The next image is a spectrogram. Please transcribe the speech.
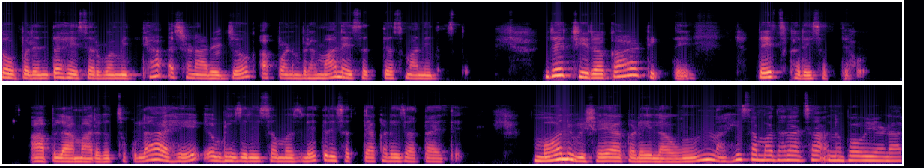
तोपर्यंत हे सर्व मिथ्या असणारे जग आपण भ्रमाने सत्यच मानित असतो. जे चिरकाळ टिकते तेच खरे सत्य होय. आपला मार्ग चुकला आहे एवढे जरी समजले तरी सत्याकडे जाता येते. मन विषयाकडे लावून नाही समाधानाचा अनुभव येणार.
